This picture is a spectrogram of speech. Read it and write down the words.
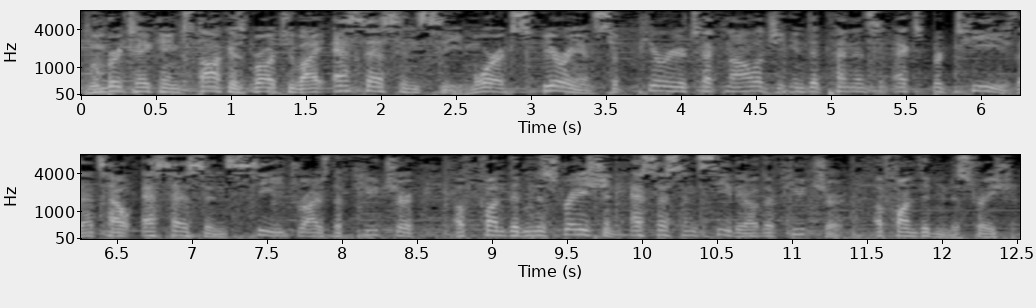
Bloomberg Taking Stock is brought to you by SS&C. More experience, superior technology, independence, and expertise. That's how SS&C drives the future of fund administration. SS&C, they are the future of fund administration.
